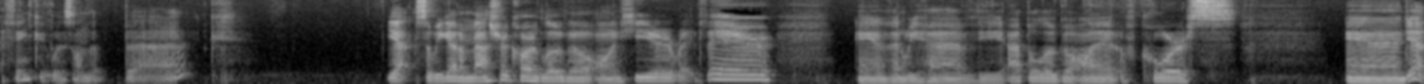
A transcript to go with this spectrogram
I think it was on the back. Yeah, so we got a MasterCard logo on here, right there. And then we have the Apple logo on it, of course. And yeah,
